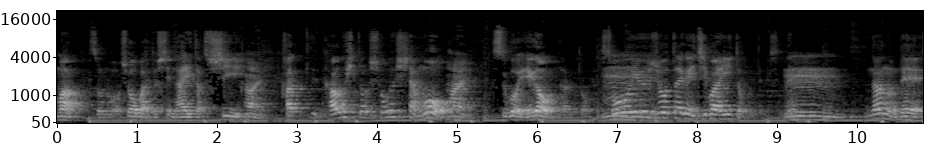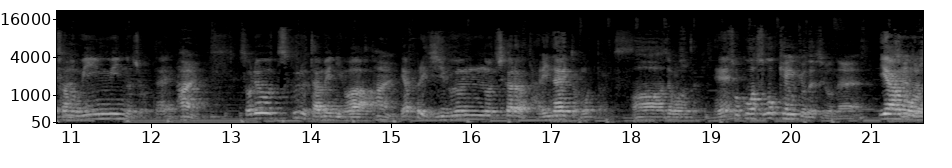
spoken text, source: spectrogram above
まあ、その商売として成り立つし、はい。買って買う人消費者もはい。すごい笑顔になると、そういう状態が一番いいと思ってるんですうね、ん。なのでそのウィンウィンの状態、はいそれを作るためには、はい。やっぱり自分の力が足りないと思ったんです。ああでもその時ね。そこはすごく謙虚ですよね。いやもう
